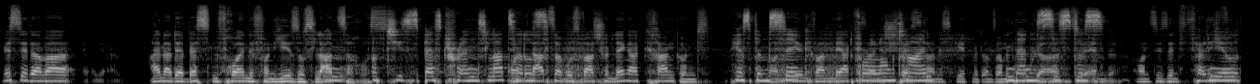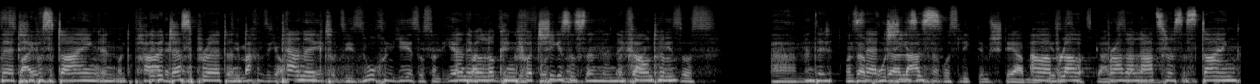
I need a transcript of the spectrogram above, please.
Wisst ihr, da war einer der besten Freunde von Jesus, One Lazarus. of Jesus' best friends, Und Lazarus, Lazarus war schon länger krank und, und sick irgendwann a seine Schwestern, es geht mit unserem and Bruder zu Ende. Und sie sind völlig verzweifelt und they were panisch. sie machen sich auf den Weg und sie suchen Jesus und irgendwann haben sie Jesus und, and then they und sagen, found him. Jesus, ähm, And they unser said, Bruder Jesus, Lazarus liegt im Sterben. Our Jesus bro- brother. Lazarus is dying.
